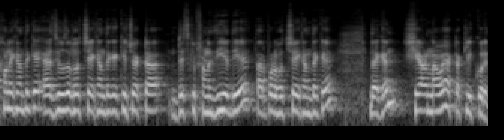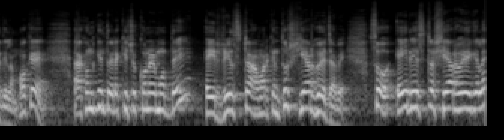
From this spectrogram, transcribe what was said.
এখন এখান থেকে অ্যাজ ইউজুয়াল হচ্ছে এখান থেকে কিছু একটা ডিসক্রিপশনে দিয়ে দিয়ে তারপর হচ্ছে এখান থেকে দেখেন শেয়ার নামে একটা ক্লিক করে দিলাম ওকে এখন কিন্তু এটা কিছুক্ষণের মধ্যেই এই রিলসটা আমার কিন্তু শেয়ার হয়ে যাবে। সো এই রিলসটা শেয়ার হয়ে গেলে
